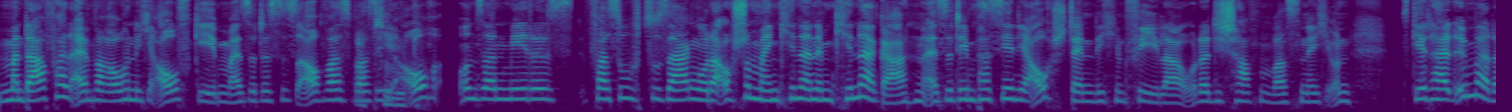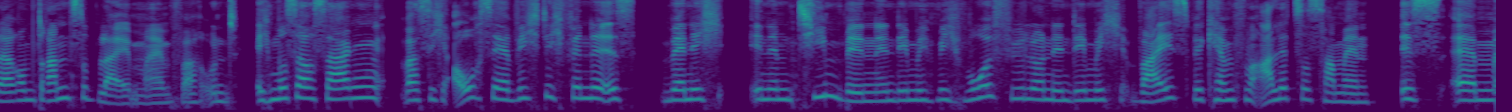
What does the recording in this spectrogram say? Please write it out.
man darf halt einfach auch nicht aufgeben. Also das ist auch was, was Absolut. ich auch unseren Mädels versuche zu sagen oder auch schon meinen Kindern im Kindergarten. Also dem passieren ja auch ständig ein Fehler oder die schaffen was nicht. Und es geht halt immer darum, dran zu bleiben einfach. Und ich muss auch sagen, was ich auch sehr wichtig finde, ist, wenn ich in einem Team bin, in dem ich mich wohlfühle und in dem ich weiß, wir kämpfen alle zusammen, ist ähm,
